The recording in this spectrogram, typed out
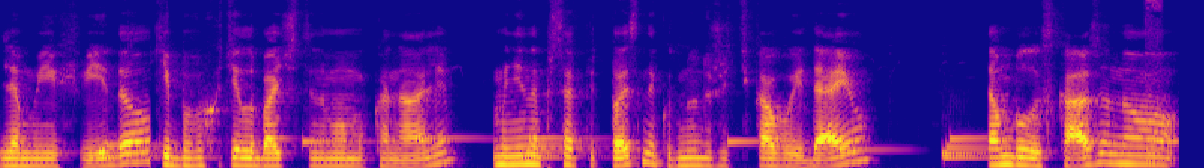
для моїх відео, які би ви хотіли бачити на моєму каналі. Мені написав підписник одну дуже цікаву ідею. Там було сказано,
